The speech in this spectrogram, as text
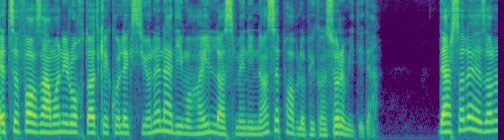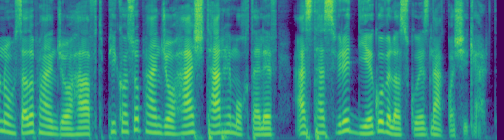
اتفاق زمانی رخ داد که کلکسیون ندیمه های لاس منیناس پابلو پیکاسو رو می‌دیدم. در سال 1957 پیکاسو 58 طرح مختلف از تصویر دیگو ولاسکوئز نقاشی کرد.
